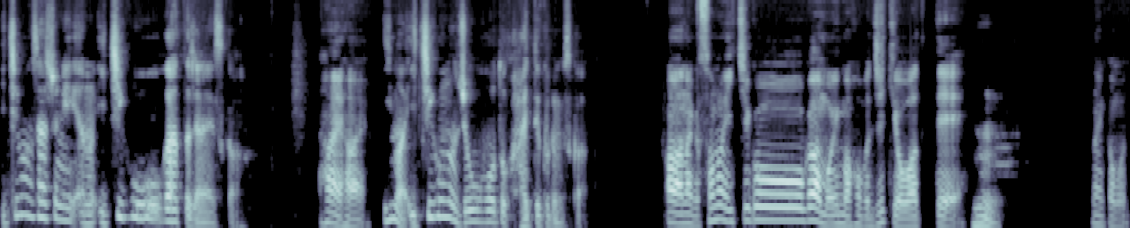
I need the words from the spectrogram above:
一番最初に、あの、いちごがあったじゃないですか。はいはい。今、いちごの情報とか入ってくるんですか？ああ、なんかそのイチゴがもう今ほぼ時期終わって、うん。なんかもう、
